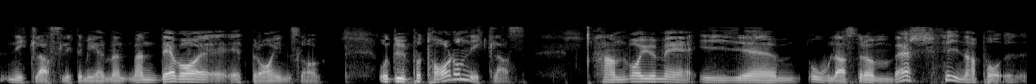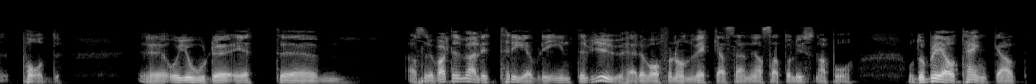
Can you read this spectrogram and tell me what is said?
Niklas lite mer men, men det var ett bra inslag. Och du, på tal om Niklas, han var ju med i eh, Ola Strömbergs fina podd, podd eh, och gjorde ett eh, Alltså det vart en väldigt trevlig intervju här, det var för någon vecka sedan jag satt och lyssnade på. Och då blev jag att tänka att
